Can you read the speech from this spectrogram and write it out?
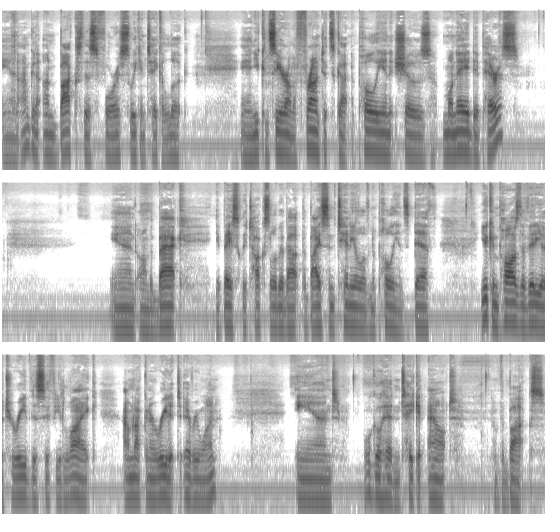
And I'm going to unbox this for us so we can take a look. And you can see here on the front it's got Napoleon. It shows Monnaie de Paris. And on the back, it basically talks a little bit about the bicentennial of Napoleon's death. You can pause the video to read this if you'd like. I'm not going to read it to everyone. And we'll go ahead and take it out of the box.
